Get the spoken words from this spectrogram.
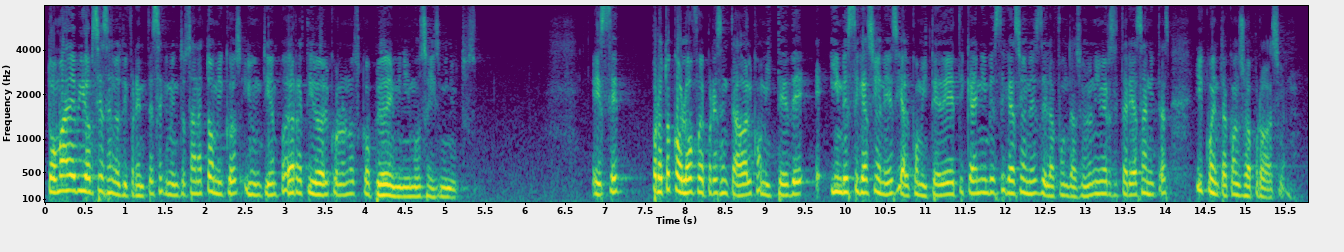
toma de biopsias en los diferentes segmentos anatómicos y un tiempo de retiro del colonoscopio de mínimo seis minutos. Este protocolo fue presentado al Comité de Investigaciones y al Comité de Ética en Investigaciones de la Fundación Universitaria Sanitas y cuenta con su aprobación.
